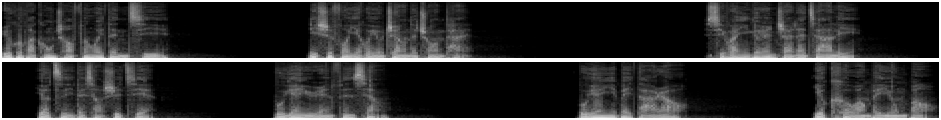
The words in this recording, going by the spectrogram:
如果把空巢分为等级，你是否也会有这样的状态？喜欢一个人宅在家里？有自己的小世界，不愿与人分享，不愿意被打扰，又渴望被拥抱，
